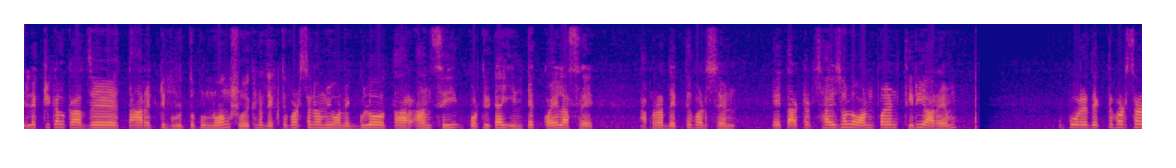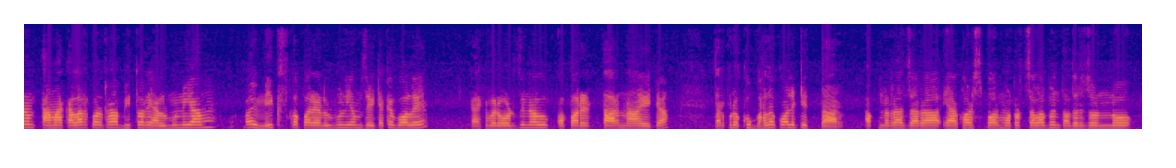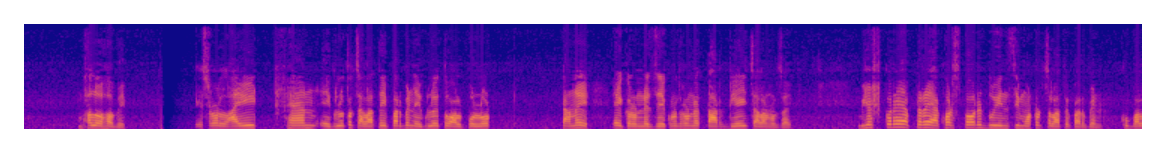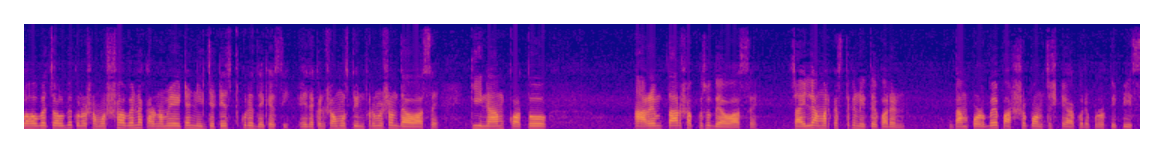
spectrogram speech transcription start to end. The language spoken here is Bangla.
ইলেকট্রিক্যাল কাজে তার একটি গুরুত্বপূর্ণ অংশ। এখানে দেখতে পাচ্ছেন আমি অনেকগুলো তার আনছি, প্রতিটাই ইনটেক কয়েল আছে। আপনারা দেখতে পাচ্ছেন এই তারটার সাইজ হলো one point three R M উপরে দেখতে পাচ্ছেন তামা কালার করা, ভিতরে অ্যালুমিনিয়াম, ওই মিক্স কপার অ্যালুমিনিয়াম যেটাকে বলে। একেবারে অরিজিনাল কপারের তার না এটা। তারপরে খুব ভালো কোয়ালিটির তার। আপনারা যারা এক হর্স পাওয়ার মোটর চালাবেন, তাদের জন্য ভালো হবে। এছাড়াও লাইট ফ্যান এগুলো তো চালাতেই পারবেন এগুলো তো অল্প লোড টানে, এই কারণে যে কোনো ধরনের তার দিয়েই চালানো যায়। বিশেষ করে আপনারা এক হর্স পাওয়ারের দুই ইঞ্চি মোটর চালাতে পারবেন। খুব ভালোভাবে চলবে, কোনো সমস্যা হবে না, কারণ আমি এইটা নিজে টেস্ট করে দেখেছি। এই দেখেন সমস্ত ইনফরমেশন দেওয়া আছে। কি নাম, কত আর এম তার সব কিছু দেওয়া আছে। চাইলে আমার কাছ থেকে নিতে পারেন। দাম পড়বে পাঁচশো পঞ্চাশ টাকা করে প্রতি পিস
